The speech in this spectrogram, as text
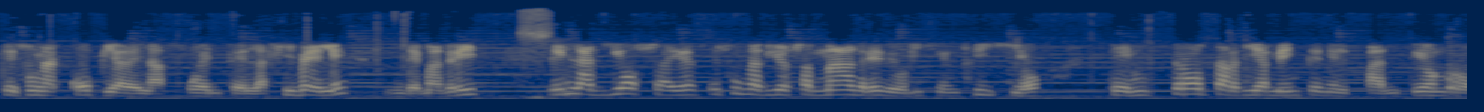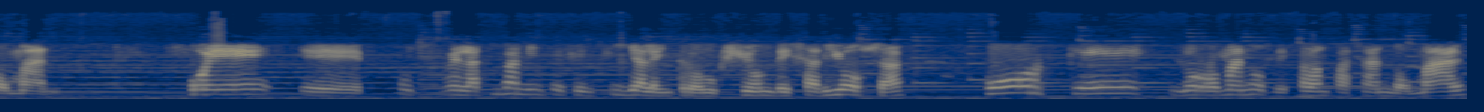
que es una copia de la fuente de las Cibeles de Madrid. Es la diosa, es, es una diosa madre de origen frigio que entró tardíamente en el panteón romano. Fue eh, pues, relativamente sencilla la introducción de esa diosa porque los romanos le estaban pasando mal,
